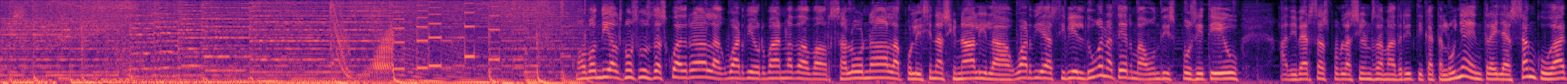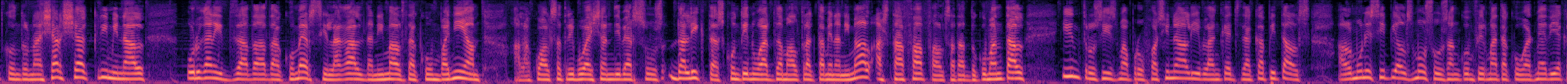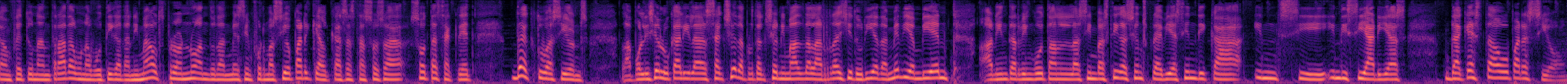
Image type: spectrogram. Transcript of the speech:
Molt bon dia. Els Mossos d'Esquadra, la Guàrdia Urbana de Barcelona, la Policia Nacional i la Guàrdia Civil duen a terme un dispositiu a diverses poblacions de Madrid i Catalunya, entre elles Sant Cugat, contra una xarxa criminal organitzada de comerç il·legal d'animals de companyia, a la qual s'atribueixen diversos delictes continuats de maltractament animal, estafa, falsedat documental, intrusisme professional i blanqueig de capitals. Al municipi els Mossos han confirmat a Cugat Mèdia que han fet una entrada a una botiga d'animals, però no han donat més informació perquè el cas està sota, sota secret d'actuacions. La policia local i la secció de protecció animal de la regidoria de Medi Ambient han intervingut en les investigacions prèvies indicar indiciàries d'aquesta operació.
